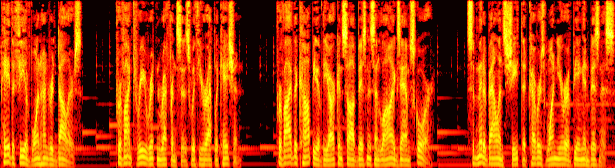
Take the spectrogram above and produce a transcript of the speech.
Pay the fee of $100. Provide three written references with your application. Provide the copy of the Arkansas Business and Law Exam score. Submit a balance sheet that covers one year of being in business.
